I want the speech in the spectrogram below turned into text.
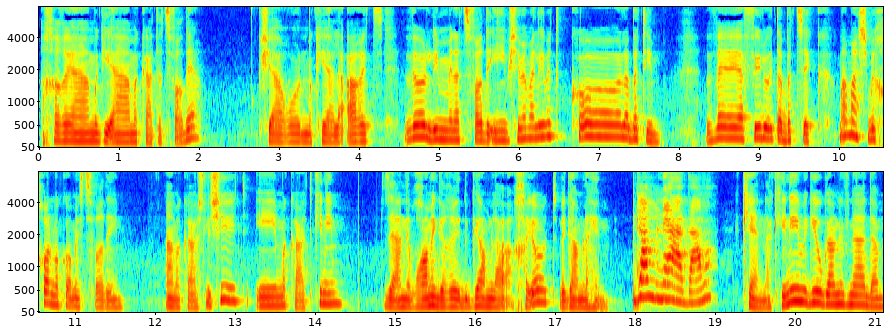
אחריה מגיעה מכת הצפרדע. כשאהרון מכה על הארץ, ועולים ממנה צפרדעים שממלאים את כל הבתים, ואפילו את הבצק, ממש בכל מקום יש צפרדעים. המכה השלישית היא מכת קינים. זה היה נורא מגרד גם לחיות וגם להם. גם בני האדם? כן, הקינים הגיעו גם לבני האדם.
